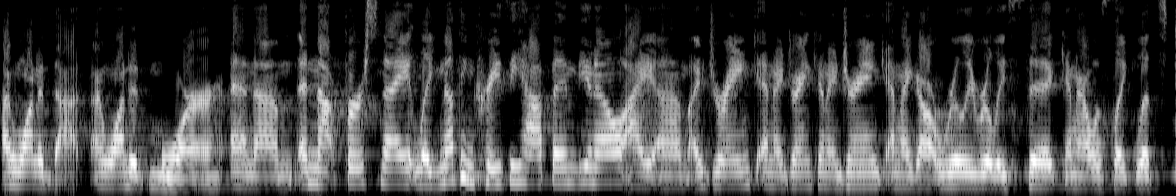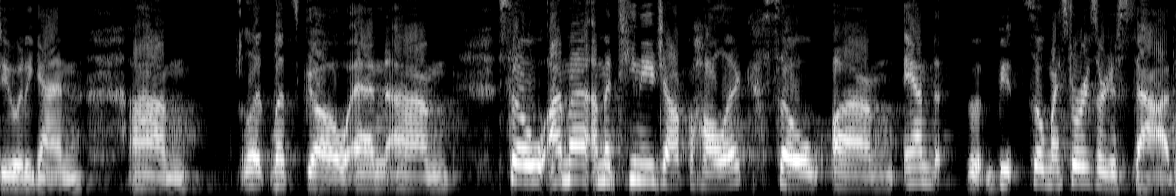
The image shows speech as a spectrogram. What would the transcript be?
I wanted that. I wanted more, and um, and that first night, like nothing crazy happened. You know, I um, I drank and I drank and I drank, and I got really really sick, and I was like, let's do it again. Um, let, us go. And um, so I'm a I'm a teenage alcoholic. So um, and so my stories are just sad.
